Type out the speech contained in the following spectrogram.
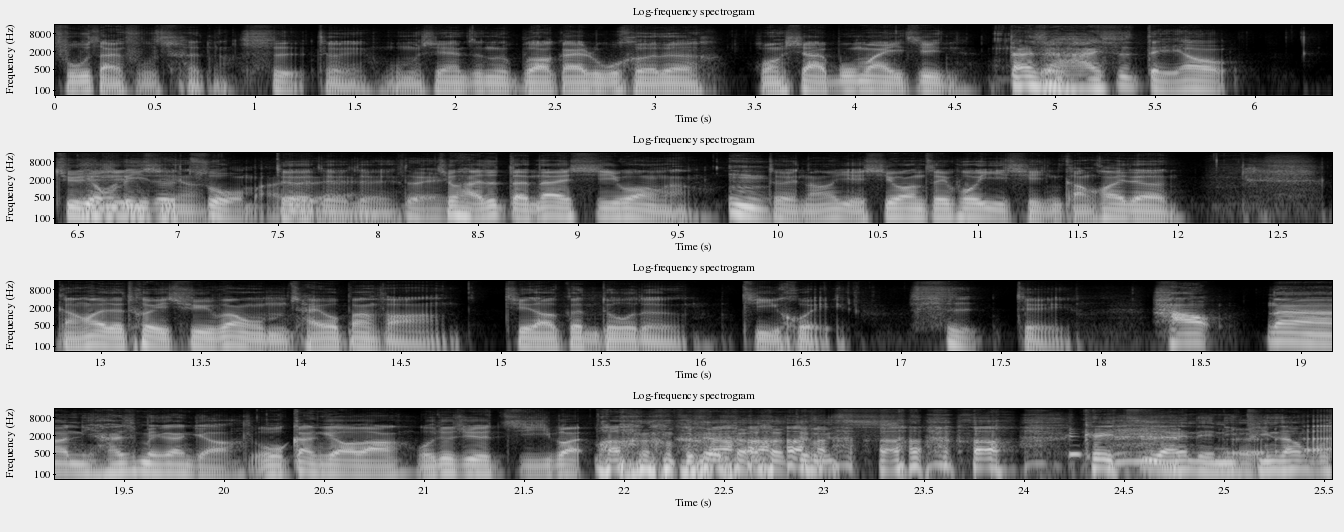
浮载浮沉啊。是，对我们现在真的不知道该如何的往下一步迈进，但是还是得要继续用力的做嘛，对对对对对，就还是等待希望啊。嗯对，然后也希望这波疫情赶快的、赶快的退去，不然我们才有办法接到更多的机会。是对好。那你还是没干掉啊，我干掉啦，我就觉得鸡巴，对不起，可以自然一点。你平常不是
